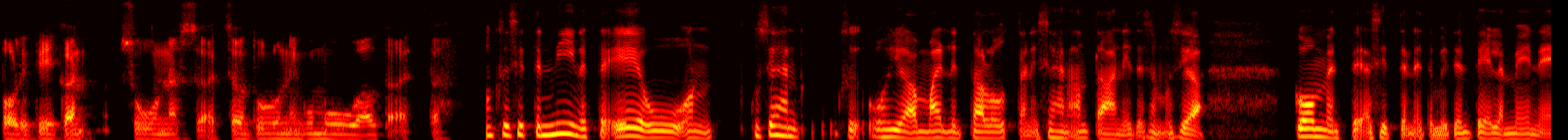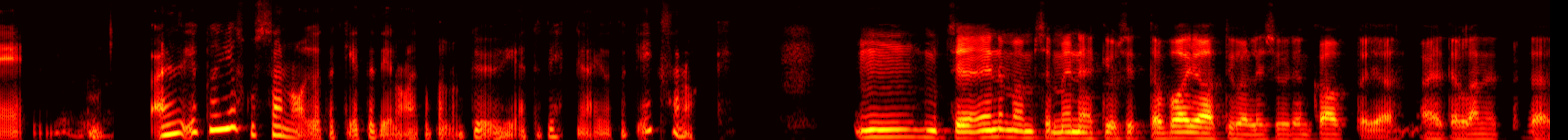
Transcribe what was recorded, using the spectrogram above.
politiikan suunnassa, että se on tullut niin kuin muualta. Että... Onko se sitten niin, että EU on, kun sehän kun se ohjaa maiden taloutta, niin sehän antaa niitä semmoisia kommentteja sitten, että miten teillä menee aina joskus sanoo jotakin, että teillä on aika paljon köyhiä, että tehkää jotakin, eikö sanokin? Mm, mutta se enemmän se menee kyllä sitten vajaa työllisyyden kautta ja ajatellaan, että tämä,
